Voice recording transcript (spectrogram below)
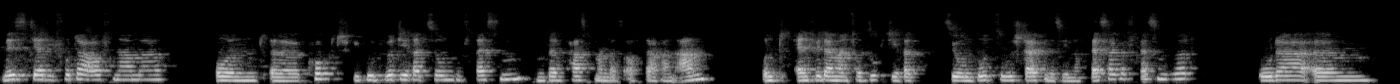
misst ja die Futteraufnahme und äh, guckt, wie gut wird die Ration gefressen und dann passt man das auch daran an. Und entweder man versucht, die Ration so zu gestalten, dass sie noch besser gefressen wird, oder, ähm,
